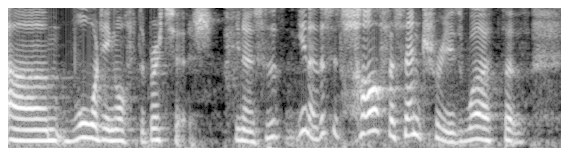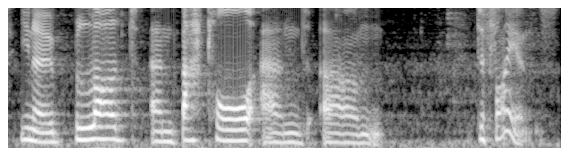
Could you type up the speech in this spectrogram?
um, warding off the British. You know, so you know this is half a century's worth of, you know, blood and battle and um, defiance.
